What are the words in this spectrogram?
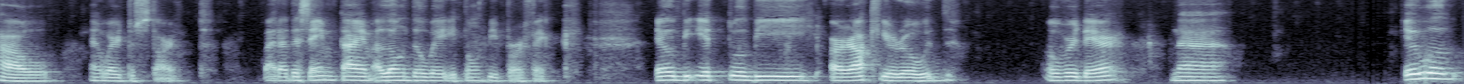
how and where to start. But at the same time along the way it won't be perfect. It'll be it will be a rocky road over there na it will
